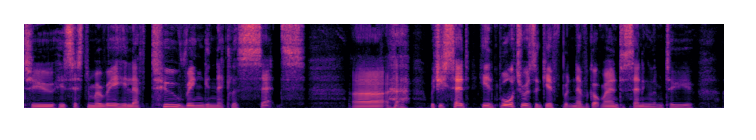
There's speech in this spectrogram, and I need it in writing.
To his sister Marie, he left two ring necklace sets, uh, which he said he had bought her as a gift, but never got round to sending them to you.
